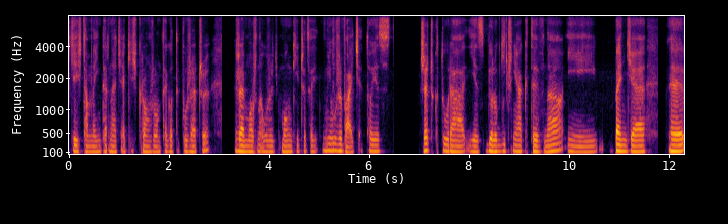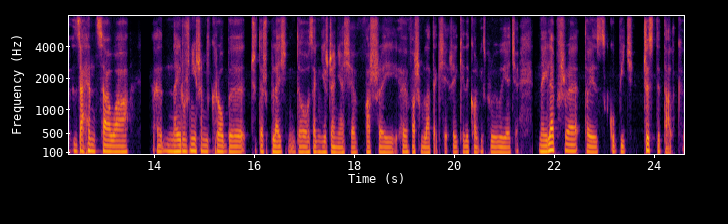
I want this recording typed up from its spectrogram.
gdzieś tam na internecie jakieś krążą tego typu rzeczy, że można użyć mąki czy coś. Nie używajcie. To jest rzecz, która jest biologicznie aktywna i będzie y, zachęcała najróżniejsze mikroby, czy też pleśń do zagnieżdżenia się w, waszej, w waszym lateksie, jeżeli kiedykolwiek spróbujecie. Najlepsze to jest kupić czysty talk.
